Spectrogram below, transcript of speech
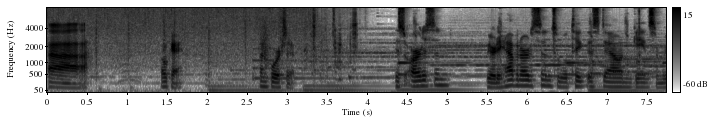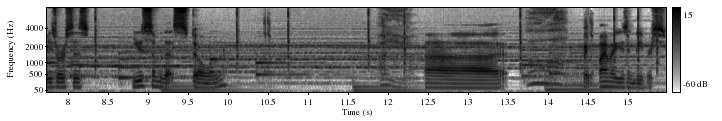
Ah. Okay. Unfortunate. This artisan, we already have an artisan, so we'll take this down and gain some resources. Use some of that stone. Uh, wait, why am I using beavers?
